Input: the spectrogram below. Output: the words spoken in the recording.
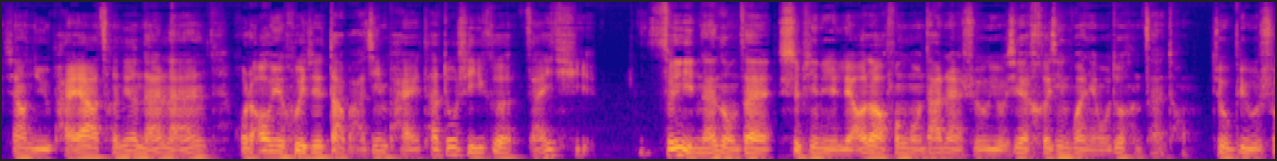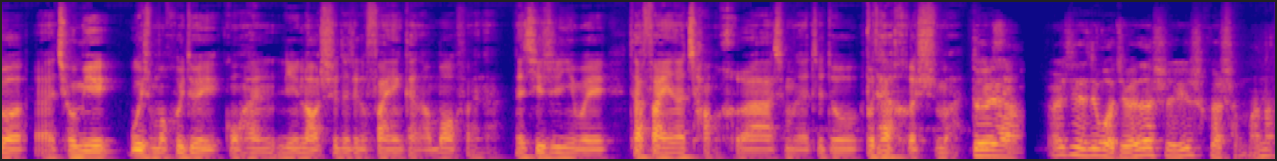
像女排啊，曾经男篮或者奥运会这些大把金牌，它都是一个载体。所以南总在视频里聊到冯巩大战时候，有些核心观点我都很赞同。就比如说，呃，球迷为什么会对巩汉林老师的这个发言感到冒犯呢？那其实因为他发言的场合啊什么的，这都不太合适嘛。对呀，而且就我觉得是一个什么呢？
